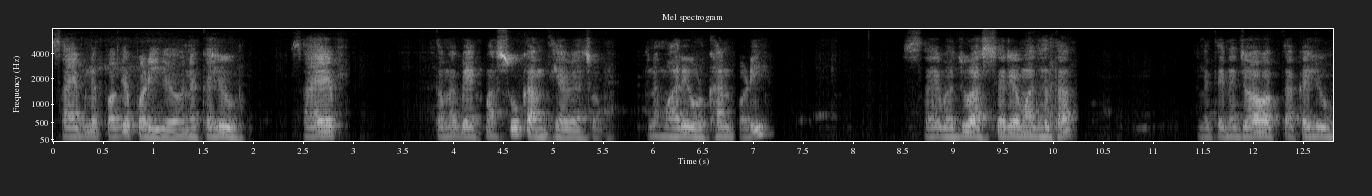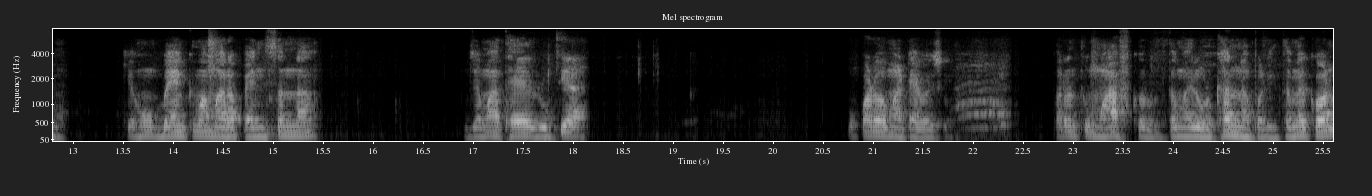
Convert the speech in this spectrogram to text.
સાહેબને પગે પડી ગયો અને કહ્યું સાહેબ તમે બેંકમાં શું કામથી આવ્યા છો? અને મારી ઓળખાણ પડી? સાહેબ હજુ આશ્ચર્યમાં જ હતા અને તેને જવાબ આપતા કહ્યું કે હું બેંકમાં મારા પેન્શનના જમા થયેલ રૂપિયા ઉપાડવા માટે આવ્યો છું. પરંતુ માફ કરો, તમારી ઓળખાણ ન પડી. તમે કોણ?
